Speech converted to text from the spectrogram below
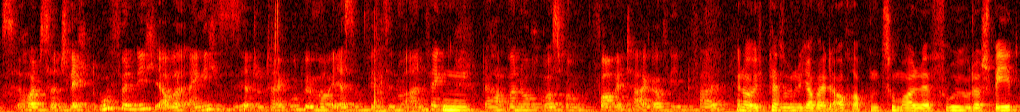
Es hat so einen schlechten Ruf, finde ich, aber eigentlich ist es ja total gut, wenn man erst um 14 Uhr anfängt. Mhm. Da hat man noch was vom Vormittag auf jeden Fall. Genau, ich persönlich arbeite auch ab und zu mal früh oder spät.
